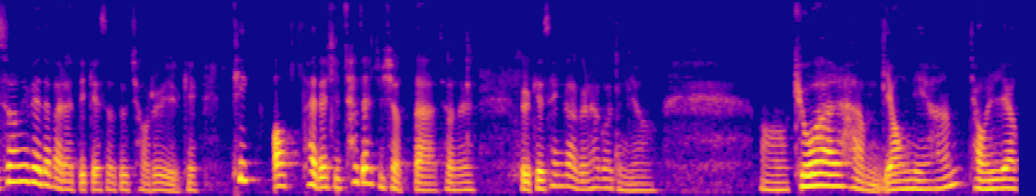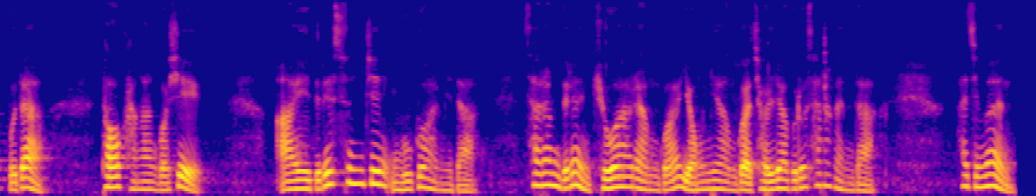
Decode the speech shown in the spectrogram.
수아미 베다 바라티께서도 저를 이렇게 픽업 하듯이 찾아주셨다. 저는 그렇게 생각을 하거든요. 어, 교활함, 영리함, 전략보다 더 강한 것이 아이들의 순진 무고함이다. 사람들은 교활함과 영리함과 전략으로 살아간다. 하지만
